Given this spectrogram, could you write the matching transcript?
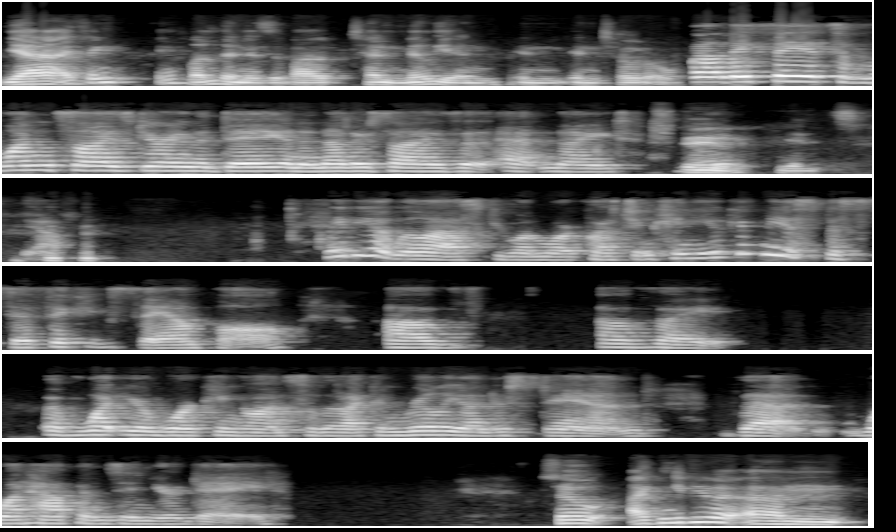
Yeah, I think, I think London is about 10 million in, in total. Well, they say it's of one size during the day and another size at night. True, yes. Yeah. Maybe I will ask you one more question. Can you give me a specific example of, of, a, of what you're working on so that I can really understand that what happens in your day? So I can give you a, um,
